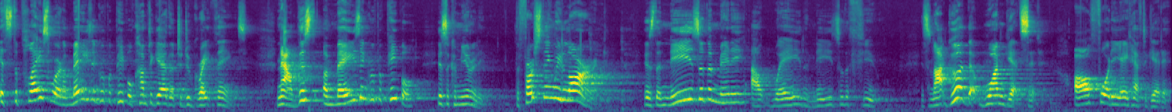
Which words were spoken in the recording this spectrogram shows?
It's the place where an amazing group of people come together to do great things. Now, this amazing group of people is a community. The first thing we learned is the needs of the many outweigh the needs of the few. It's not good that one gets it. All 48 have to get it.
